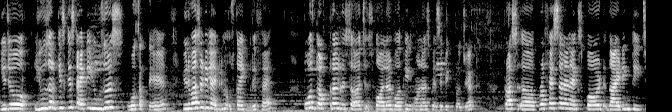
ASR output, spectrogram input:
ये जो यूज़र किस किस टाइप के यूज़र्स हो सकते हैं यूनिवर्सिटी लाइब्रेरी में उसका एक ब्रीफ है। Post doctoral research scholar working on a specific project professor and expert guiding teach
